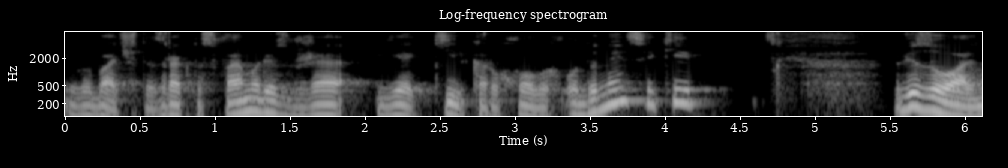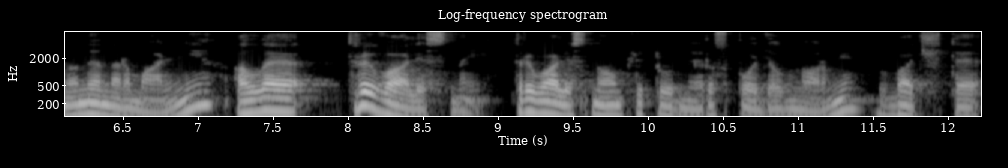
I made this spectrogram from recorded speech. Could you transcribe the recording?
І ви бачите, з Rectus Femoris вже є кілька рухових одиниць, які візуально ненормальні, але тривалісний, тривалісно-амплітудний розподіл в нормі. Ви бачите,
